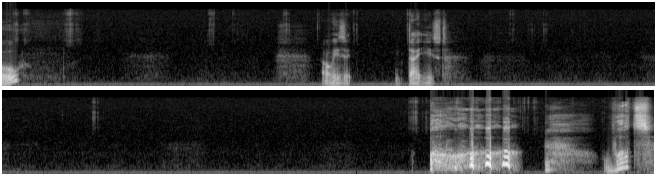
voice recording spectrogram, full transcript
Ooh. Oh, is it dazed? what?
